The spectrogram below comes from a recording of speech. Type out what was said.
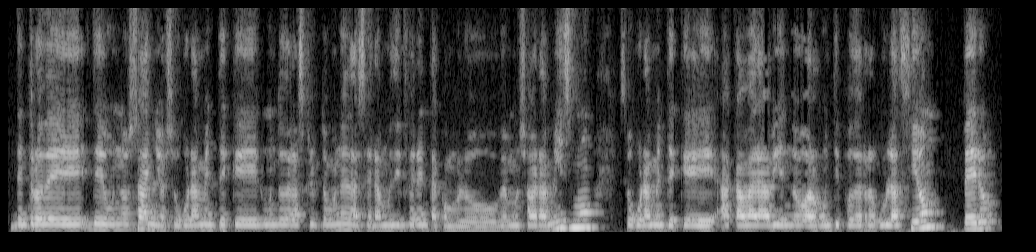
dentro de, unos años seguramente que el mundo de las criptomonedas será muy diferente a como lo vemos ahora mismo, seguramente que acabará habiendo algún tipo de regulación, pero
